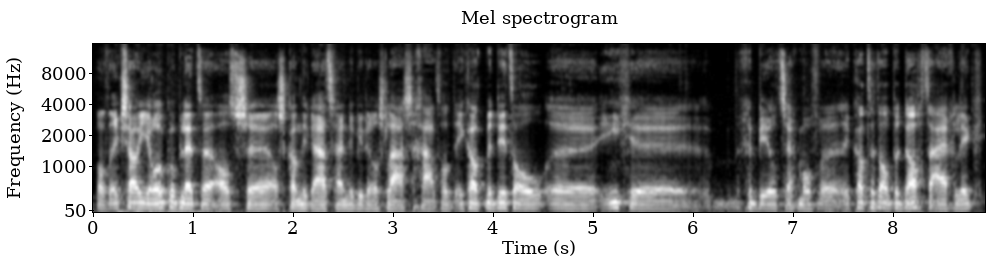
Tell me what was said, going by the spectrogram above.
Want ik zou hier ook op letten als, uh, als kandidaat zijnde wie er als laatste gaat. Want ik had me dit al uh, ingebeeld, zeg maar. Of uh, ik had het al bedacht eigenlijk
